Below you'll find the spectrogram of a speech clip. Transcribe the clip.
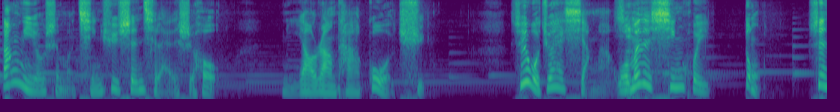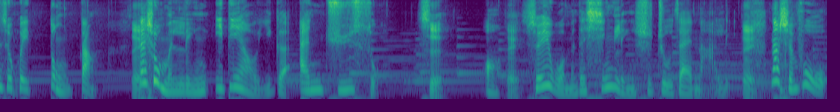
当你有什么情绪升起来的时候，你要让它过去。所以我就在想啊，我们的心会动。甚至会动荡，但是我们灵一定要有一个安居所。是哦，对，所以我们的心灵是住在哪里？对。那神父，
